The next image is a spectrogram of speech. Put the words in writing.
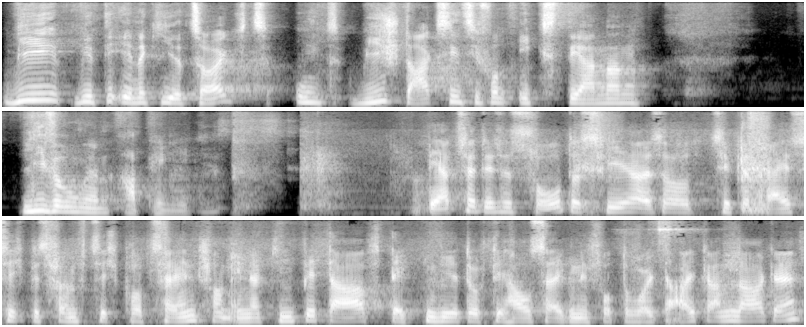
Wie wird die Energie erzeugt und wie stark sind sie von externen Lieferungen abhängig? Derzeit ist es so, dass wir also circa 30 bis 50 Prozent vom Energiebedarf decken wir durch die hauseigene Photovoltaikanlage.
